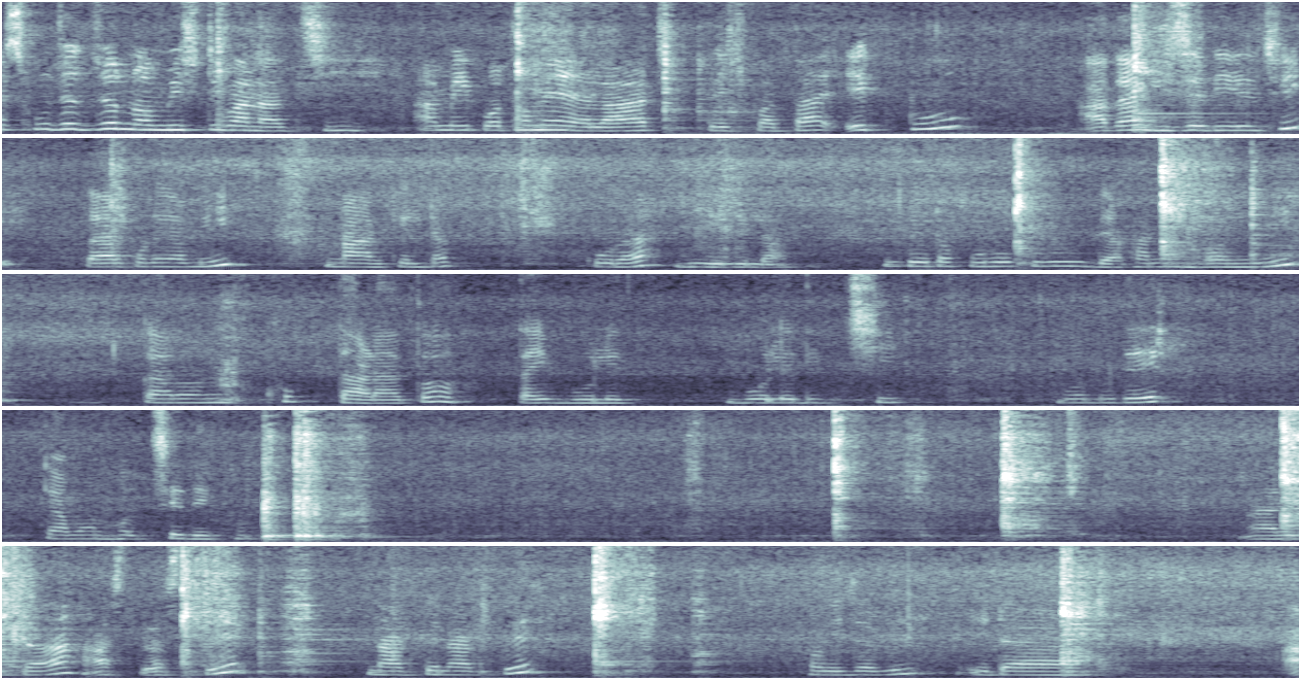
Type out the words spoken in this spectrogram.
গণেশ পুজোর জন্য মিষ্টি বানাচ্ছি। আমি প্রথমে এলাচ, তেজপাতা, একটু আদা ঘিষে দিয়েছি। তারপরে আমি নারকেলটা কোড়া দিয়ে দিলাম। কিন্তু এটা পুরোপুরি দেখানো হয়নি, কারণ খুব তাড়া তো, তাই বলে বলে দিচ্ছি বন্ধুদের কেমন হচ্ছে দেখুন। আর এটা আস্তে আস্তে নাড়তে নাড়তে হয়ে যাবে। এটা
